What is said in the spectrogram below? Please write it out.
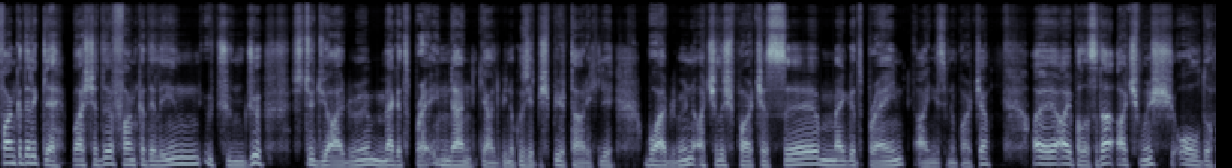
Funkadelic'le başladı. Funkadelic'in üçüncü stüdyo albümü Maggot Brain'den geldi. 1971 tarihli bu albümün açılış parçası Maggot Brain aynı isimli parça. Ay, Ay Palas'ı da açmış oldu.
